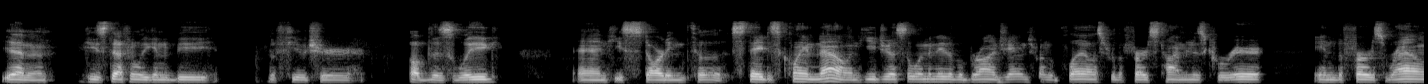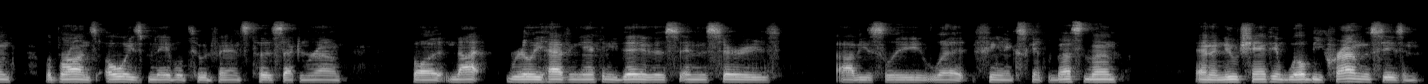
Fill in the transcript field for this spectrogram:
Yeah, man. He's definitely going to be the future of this league. And he's starting to state his claim now. And he just eliminated LeBron James from the playoffs for the first time in his career in the first round. LeBron's always been able to advance to the second round, but not really having Anthony Davis in the series obviously let Phoenix get the best of them, and a new champion will be crowned this season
